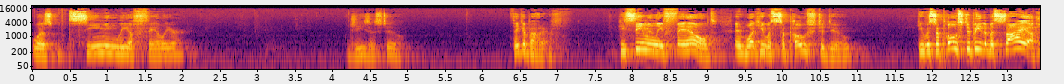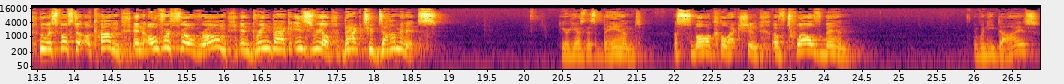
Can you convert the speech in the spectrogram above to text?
was seemingly a failure? Jesus, too. Think about it. He seemingly failed in what he was supposed to do. He was supposed to be the Messiah who was supposed to come and overthrow Rome and bring back Israel back to dominance. Here he has this band, a small collection of 12 men. And when he dies,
